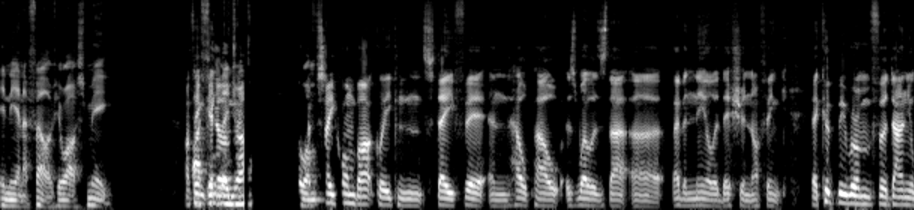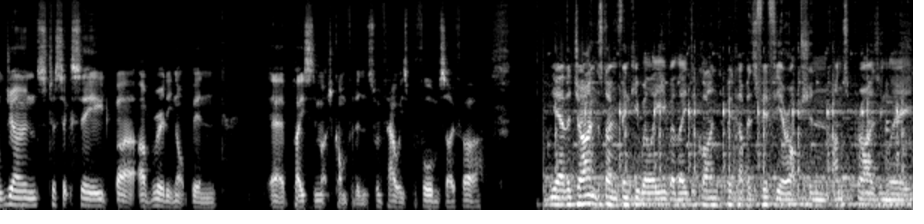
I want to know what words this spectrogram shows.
in the NFL, if you ask me. I I think, think, um, they draft. Go on. if Saquon Barkley can stay fit and help out as well as that uh, Evan Neal addition, I think there could be room for Daniel Jones to succeed. But I've really not been uh, placing much confidence with how he's performed so far. Yeah, the Giants don't think he will either. They declined to pick up his fifth year option, unsurprisingly.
